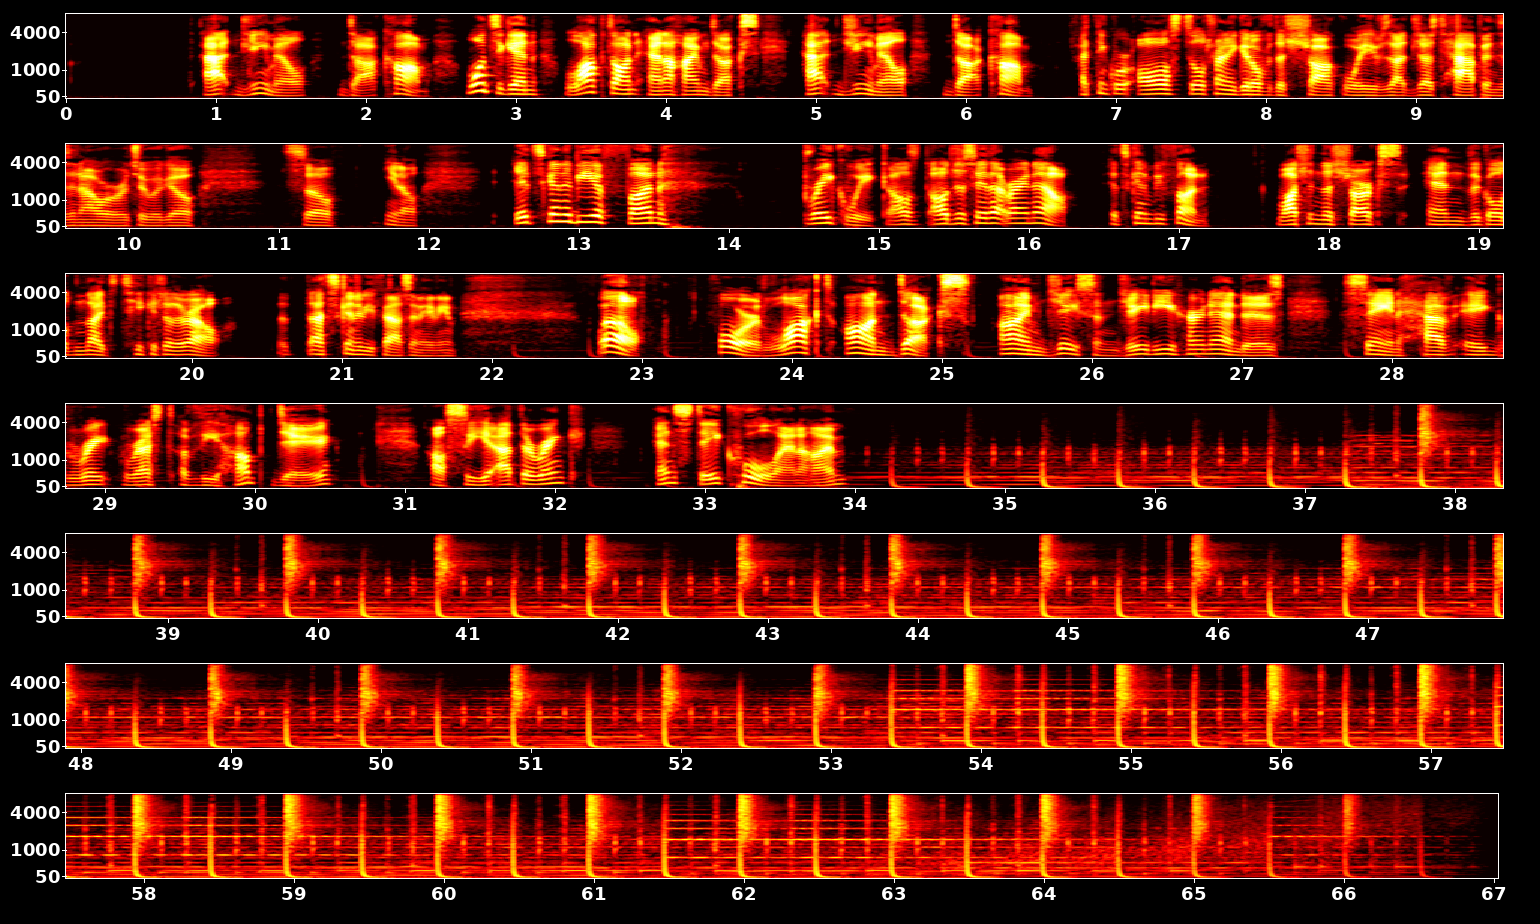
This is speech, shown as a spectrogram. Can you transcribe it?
at gmail.com. Once again, lockedonanaheimducks at gmail.com. I think we're all still trying to get over the shock waves that just happened an hour or two ago. So, you know, it's going to be a fun break week. I'll, I'll just say that right now. It's going to be fun. Watching the Sharks and the Golden Knights take each other out. That's going to be fascinating. Well, for Locked On Ducks, I'm Jason JD Hernandez saying have a great rest of the hump day. I'll see you at the rink and stay cool, Anaheim.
